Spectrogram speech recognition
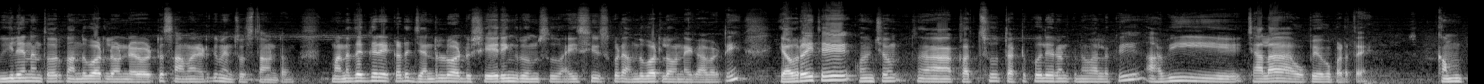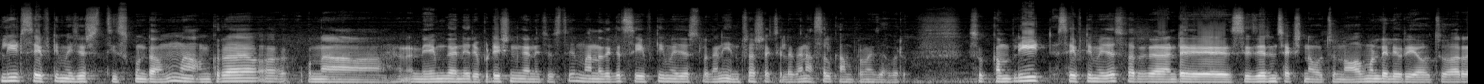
వీలైనంత వరకు అందుబాటులో ఉండేటట్టు సామాన్యుడికి మేము చూస్తూ ఉంటాం. మన దగ్గర ఇక్కడ general ward sharing rooms ICUs కూడా అందుబాటులో ఉన్నాయి కాబట్టి ఎవరైతే కొంచెం ఖర్చు తట్టుకోలేరు అనుకున్న వాళ్ళకి అవి చాలా ఉపయోగపడతాయి. కంప్లీట్ సేఫ్టీ మెజర్స్ తీసుకుంటాము. మా అంకుర ఉన్న నేమ్ కానీ రెప్యుటేషన్ కానీ చూస్తే మన దగ్గర సేఫ్టీ మెజర్స్లో కానీ ఇన్ఫ్రాస్ట్రక్చర్లో కానీ అసలు కాంప్రమైజ్ అవ్వరు. So complete safety measures for అంటే సిజేరియన్ సెక్షన్ అవ్వచ్చు నార్మల్ డెలివరీ అవ్వచ్చు ఆర్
